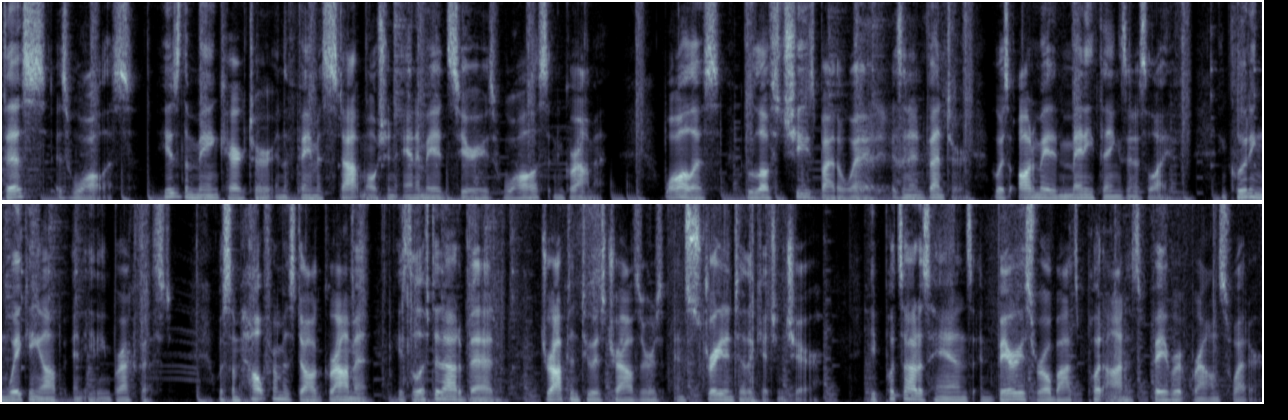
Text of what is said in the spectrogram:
This is Wallace. He is the main character in the famous stop motion animated series Wallace and Gromit. Wallace, who loves cheese by the way, is an inventor who has automated many things in his life, including waking up and eating breakfast. With some help from his dog Gromit, he's lifted out of bed, dropped into his trousers, and straight into the kitchen chair. He puts out his hands and various robots put on his favorite brown sweater.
